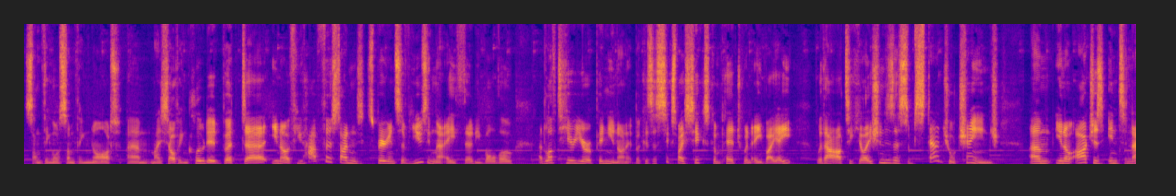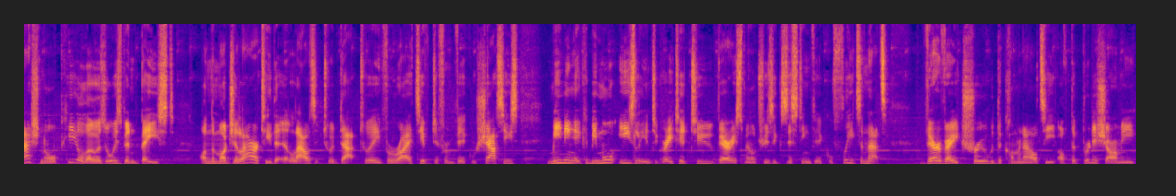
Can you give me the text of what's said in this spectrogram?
something or something not, um, myself included. But, uh, you know, if you have first-hand experience of using that A30 Volvo, I'd love to hear your opinion on it because a 6x6 compared to an 8x8 without articulation is a substantial change. Um, you know, Archer's international appeal, though, has always been based on the modularity that allows it to adapt to a variety of different vehicle chassis, meaning it can be more easily integrated to various militaries' existing vehicle fleets, and that's very, very true with the commonality of the British Army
